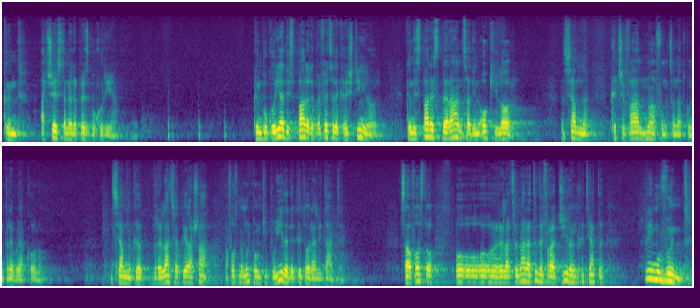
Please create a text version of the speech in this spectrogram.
când acestea ne răpesc bucuria. Când bucuria dispare de pe fețele creștinilor, când dispare speranța din ochii lor, înseamnă că ceva nu a funcționat cum trebuie acolo înseamnă că relația cu El așa a fost mai mult o închipuire decât o realitate. Sau a fost o, o, o, o relaționare atât de fragilă încât, iată, primul vânt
